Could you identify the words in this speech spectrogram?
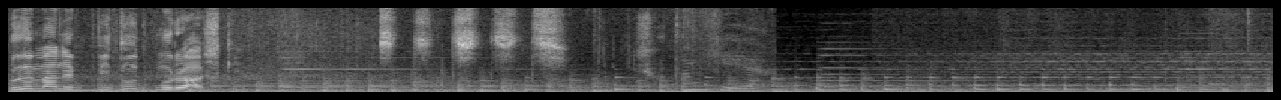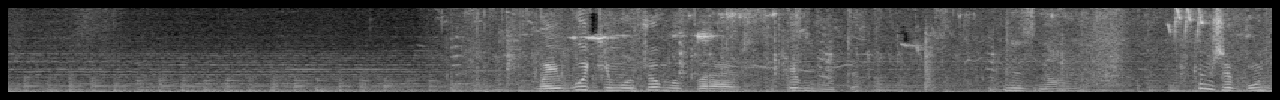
коли в мене підуть мурашки. Що там є? В майбутньому в чому збираєшся? Ким бути? Не знаю. Ким же буду?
